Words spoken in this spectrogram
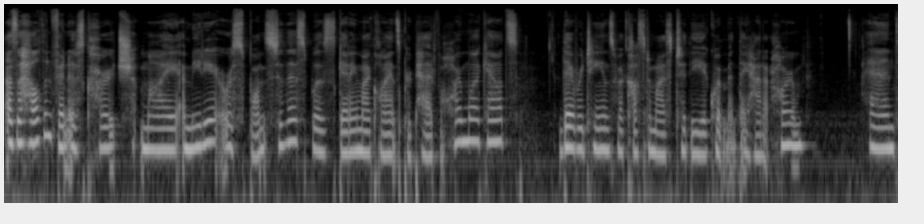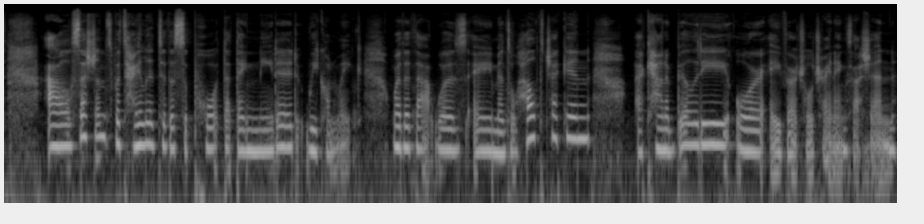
As a health and fitness coach, my immediate response to this was getting my clients prepared for home workouts. Their routines were customized to the equipment they had at home. And our sessions were tailored to the support that they needed week on week, whether that was a mental health check in, accountability, or a virtual training session.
